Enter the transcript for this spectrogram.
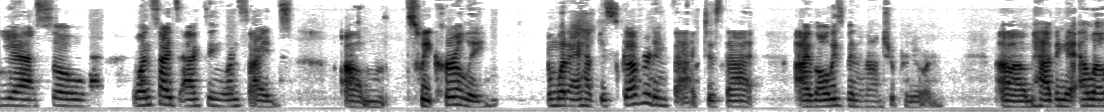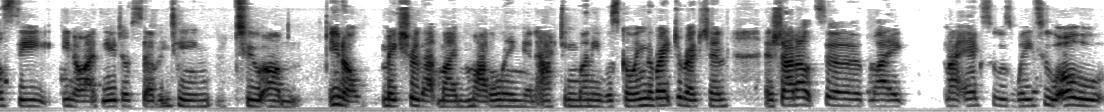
yeah. So one side's acting, one side's um, sweet curly. And what I have discovered, in fact, is that I've always been an entrepreneur. Um, having an LLC, you know, at the age of 17 to, um, you know, make sure that my modeling and acting money was going the right direction. And shout out to like my ex who was way too old,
